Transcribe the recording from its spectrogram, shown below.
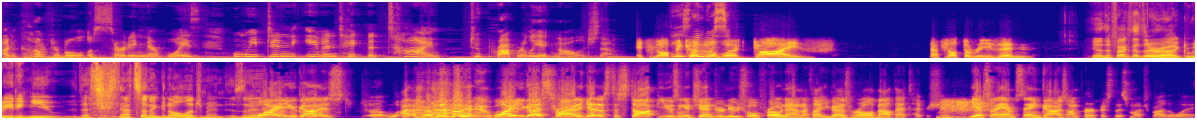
uncomfortable asserting their voice when we didn't even take the time to properly acknowledge them? It's not These because of the word guys. That's not the reason. Yeah, the fact that they're uh, greeting you, that's that's an acknowledgement, isn't it? Why are you guys? Uh, why, why are you guys trying to get us to stop using a gender-neutral pronoun? I thought you guys were all about that type of shit. Yes, I am saying guys on purpose this much, by the way.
